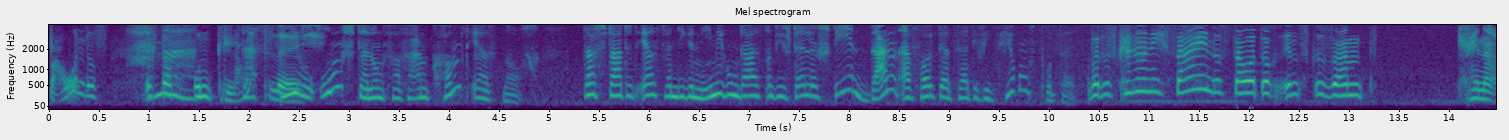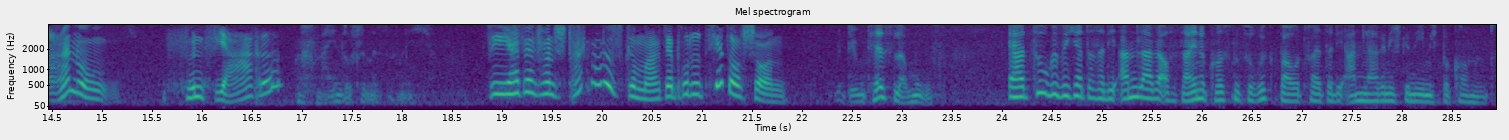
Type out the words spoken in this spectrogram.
bauen, das ist doch Das unglaublich. EU-Umstellungsverfahren kommt erst noch. Das startet erst, wenn die Genehmigung da ist und die Ställe stehen. Dann erfolgt der Zertifizierungsprozess. Aber das kann doch nicht sein. Das dauert doch insgesamt, keine Ahnung, fünf Jahre? Ach nein, so schlimm ist es nicht. Wie hat denn von Stracken das gemacht? Der produziert doch schon. Mit dem Tesla-Move. Er hat zugesichert, dass er die Anlage auf seine Kosten zurückbaut, falls er die Anlage nicht genehmigt bekommt.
